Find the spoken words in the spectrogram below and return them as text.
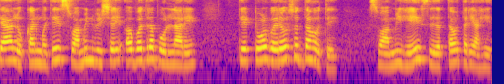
त्या लोकांमध्ये स्वामींविषयी अभद्र बोलणारे ते टोळ भैरवसुद्धा होते. स्वामी हे श्री दत्तावतारी आहेत.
